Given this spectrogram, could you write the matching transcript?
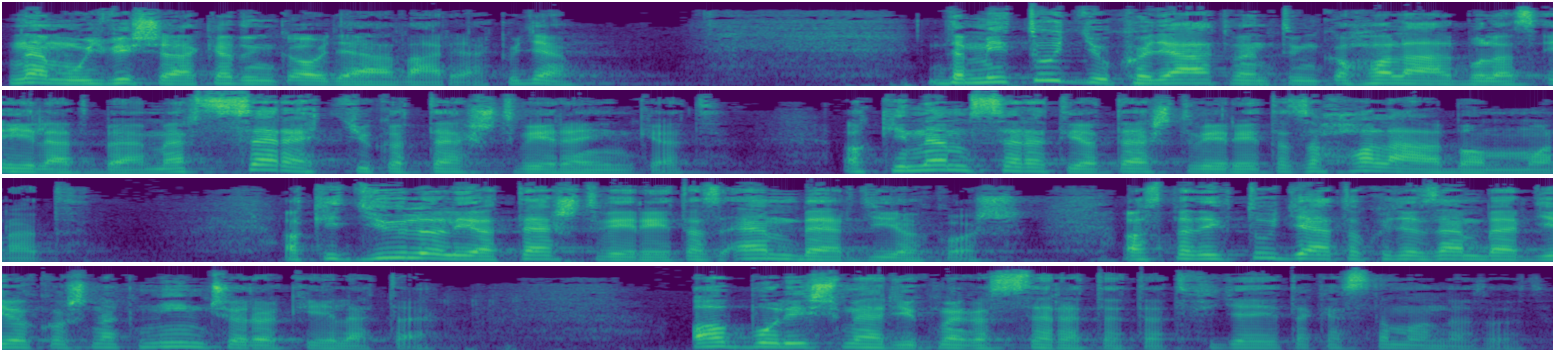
Nem úgy viselkedünk, ahogy elvárják, ugye? De mi tudjuk, hogy átmentünk a halálból az életbe, mert szeretjük a testvéreinket. Aki nem szereti a testvérét, az a halálban marad. Aki gyűlöli a testvérét, az embergyilkos. Azt pedig tudjátok, hogy az embergyilkosnak nincs örök élete. Abból ismerjük meg a szeretetet. Figyeljétek ezt a mondatot.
